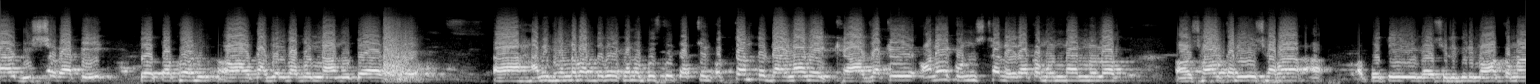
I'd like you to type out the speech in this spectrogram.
না, বিশ্বব্যাপী। তো তখন কাজল বাবুর নাম উঠে আসছে। আমি ধন্যবাদ দেবো, এখানে উপস্থিত আছেন অত্যন্ত ডাইনামিক যাকে অনেক অনুষ্ঠান এরকম উন্নয়নমূলক সহকারী সভা প্রতি শিলিগুড়ি মহকুমা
